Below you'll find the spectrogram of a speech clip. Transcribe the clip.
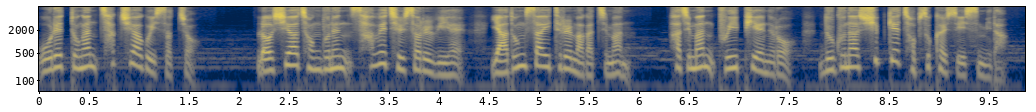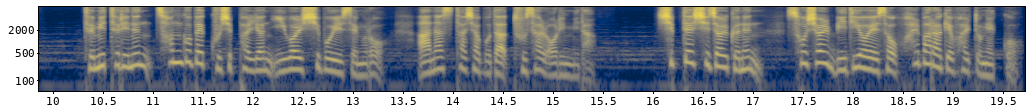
오랫동안 착취하고 있었죠. 러시아 정부는 사회 질서를 위해 야동 사이트를 막았지만 하지만 VPN으로 누구나 쉽게 접속할 수 있습니다. 드미트리는 1998년 2월 15일생으로 아나스타샤보다 두 살 어립니다. 10대 시절 그는 소셜 미디어에서 활발하게 활동했고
